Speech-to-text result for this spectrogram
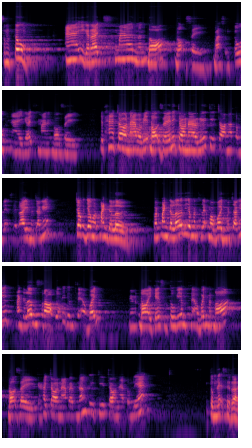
សំទុះ a y ស្មើនឹងដដក c បាទសំទុះ a y ស្មើនឹងដក c គេថាចលនារបស់វាដកសេនេះចលនាវាជាចលនាទម្លាក់សេរីមិនចឹងទេចុះយើងមិនបាញ់ទៅលើមិនបាញ់ទៅលើវាមិនធ្លាក់មកវិញមិនចឹងទេបាញ់ទៅលើមិនស្របវាឲ្យវាមិនធ្លាក់មកវិញវាដកអីគេសន្ទុះវាមិនធ្លាក់មកវិញមិនដកដកសេគេឲ្យចលនាបែបហ្នឹងគឺជាចលនាទម្លាក់ទម្លាក់សេរី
